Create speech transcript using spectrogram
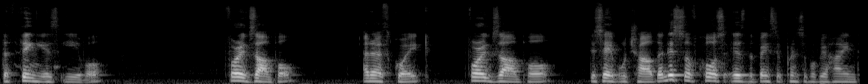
the thing is evil. For example, an earthquake. For example, disabled child. And this, of course, is the basic principle behind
